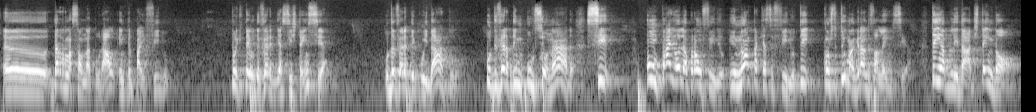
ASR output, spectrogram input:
uh, da relação natural entre pai e filho, porque tem o dever de assistência, o dever de cuidado, o dever de impulsionar. Se um pai olha para um filho e nota que esse filho tem, constitui uma grande valência, tem habilidades, tem dom,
